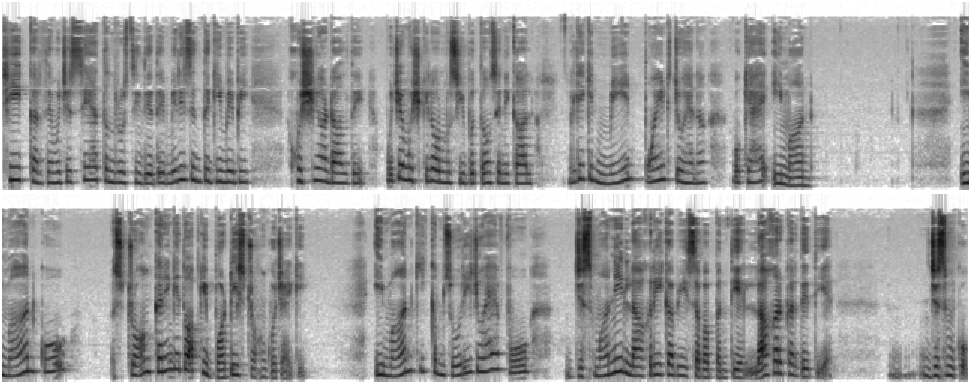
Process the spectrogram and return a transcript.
ٹھیک کر دے، مجھے صحت تندرستی دے دے، میری زندگی میں بھی خوشیاں ڈال دے، مجھے مشکلوں اور مصیبتوں سے نکال۔ لیکن مین پوائنٹ جو ہے نا، وہ کیا ہے؟ ایمان۔ ایمان کو اسٹرانگ کریں گے تو آپ کی باڈی اسٹرانگ ہو جائے گی۔ ایمان کی کمزوری جو ہے، وہ جسمانی لاغری کا بھی سبب بنتی ہے، لاغر کر دیتی ہے جسم کو۔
